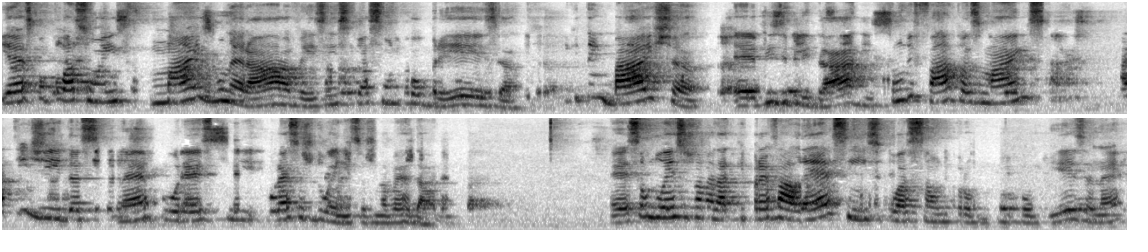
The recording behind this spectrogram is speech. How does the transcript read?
E as populações mais vulneráveis, em situação de pobreza, e que têm baixa é, visibilidade, são de fato as mais atingidas né, por, esse, por essas doenças, na verdade. É, são doenças, na verdade, que prevalecem em situação de, de pobreza, né?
